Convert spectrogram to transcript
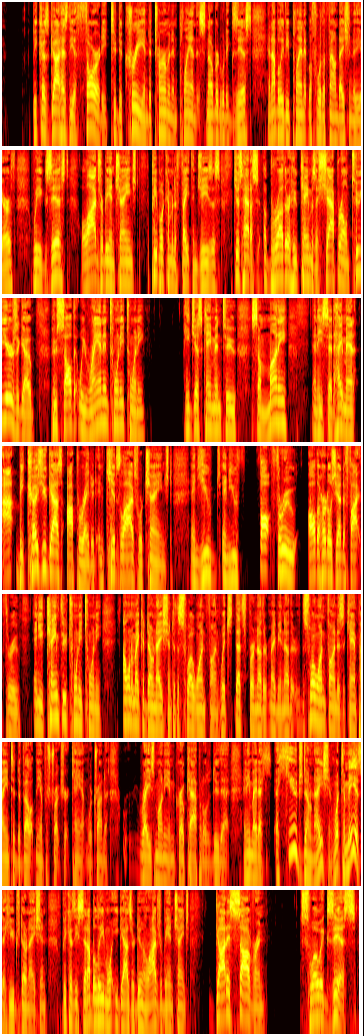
because God has the authority to decree and determine and plan that Snowbird would exist. And I believe He planned it before the foundation of the earth. We exist. Lives are being changed. People are coming to faith in Jesus. Just had a, a brother who came as a chaperone two years ago who saw that we ran in 2020. He just came into some money and he said, "Hey man, I because you guys operated and kids' lives were changed and you and you fought through all the hurdles you had to fight through, and you came through 2020. I want to make a donation to the SWO One Fund, which that's for another, maybe another. The SWO One Fund is a campaign to develop the infrastructure at camp. We're trying to raise money and grow capital to do that. And he made a, a huge donation, what to me is a huge donation because he said, I believe in what you guys are doing. Lives are being changed. God is sovereign. SWO exists.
